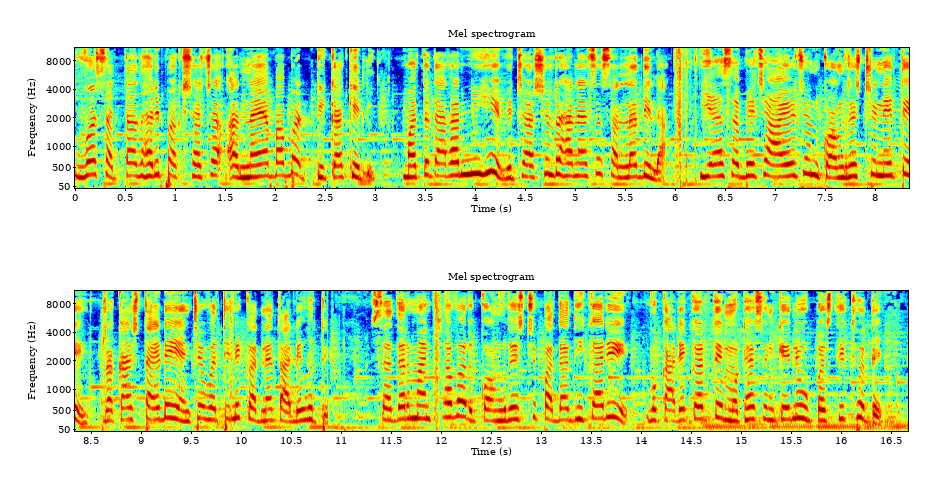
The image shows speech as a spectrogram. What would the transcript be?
व सत्ताधारी पक्षाच्या अन्यायाबाबत टीका केली. मतदारांनीही विचारशील राहण्याचा सल्ला दिला. या सभेचे आयोजन काँग्रेसचे नेते प्रकाश तायडे यांच्या वतीने करण्यात आले होते. सदर मंचावर काँग्रेसचे पदाधिकारी व कार्यकर्ते मोठ्या संख्येने उपस्थित होते.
